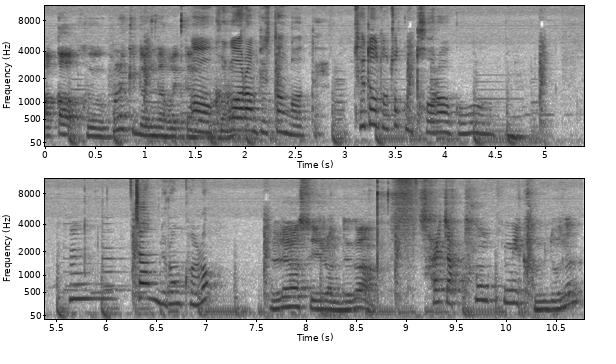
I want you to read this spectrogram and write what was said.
아까 그 플랭키 된다고 했던 어, 그거랑? 그거랑 비슷한 것 같아. 채도도 조금 덜하고. 음, 짠, 이런 컬러? 엘레가스 이런드가 살짝 푸른미 감도는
